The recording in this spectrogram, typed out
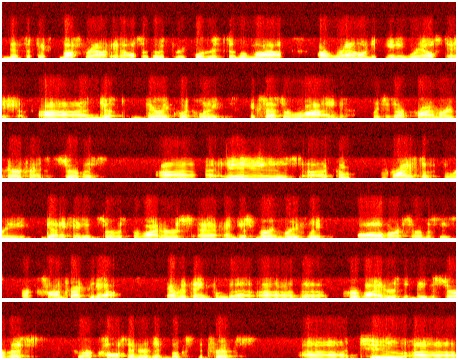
That's a fixed bus route. It also goes three quarters of a mile around any rail station. Uh, just very quickly, Access-a-Ride, which is our primary paratransit service, uh, is uh, comprised of three dedicated service providers. And just very briefly, all of our services are contracted out. Everything from the uh, the providers that do the service to our call center that books the trips uh, to uh,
